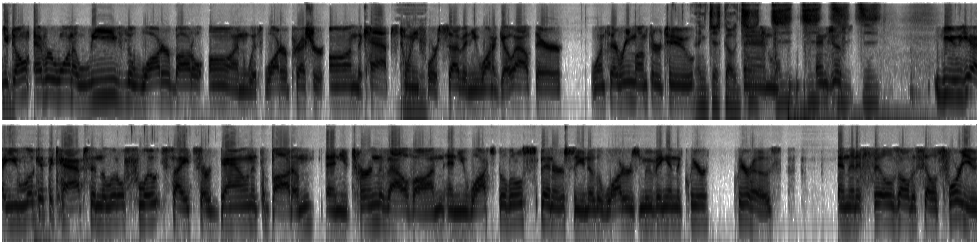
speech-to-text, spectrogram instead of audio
You don't ever want to leave the water bottle on with water pressure on the caps mm-hmm. 24 7. You want to go out there once every month or two. And just go And- and just- You, yeah, you look at the caps and the little float sights are down at the bottom and you turn the valve on and you watch the little spinner so you know the water's moving in the clear, clear hose. And then it fills all the cells for you.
